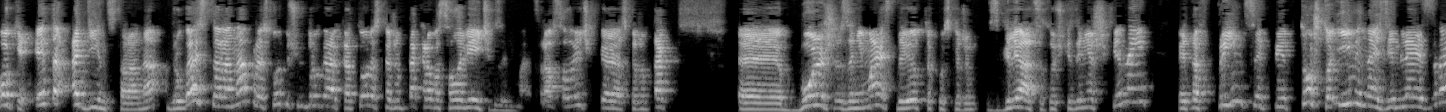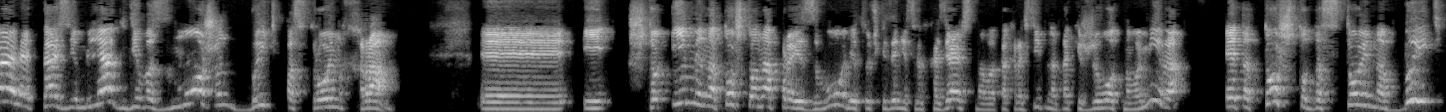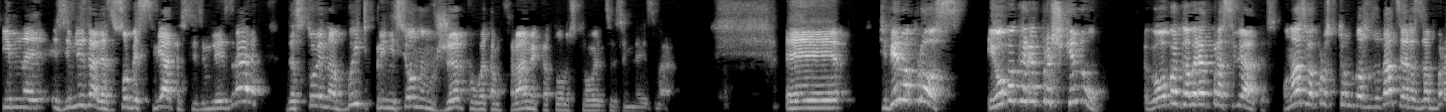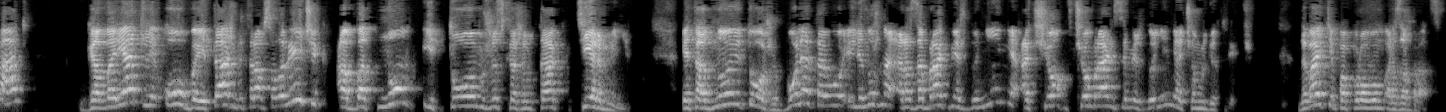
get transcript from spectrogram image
Окей, это один сторона. Другая сторона происходит очень другая, которая, скажем так, Рава Соловейчик занимается. Рав Соловейчик, э, скажем так, Э, больше занимается, дает такой, скажем, взгляд с точки зрения Шхины, это в принципе то, что именно земля Израиля, та земля, где возможен быть построен храм. Э, и что именно то, что она производит с точки зрения сельскохозяйственного, как растительного, так и животного мира, это то, что достойно быть именно земли Израиля, особой святости земли Израиля, достойно быть принесенным в жертву в этом храме, который строится в земле Израиля. Э, теперь вопрос. И оба говорят про шкину, оба говорят про святость. У нас вопрос, который мы должны задаться и разобрать, говорят ли оба этаж Бетрав Соловейчик об одном и том же, скажем так, термине. Это одно и то же. Более того, или нужно разобрать между ними, о чем, в чем разница между ними, о чем идет речь. Давайте попробуем разобраться.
